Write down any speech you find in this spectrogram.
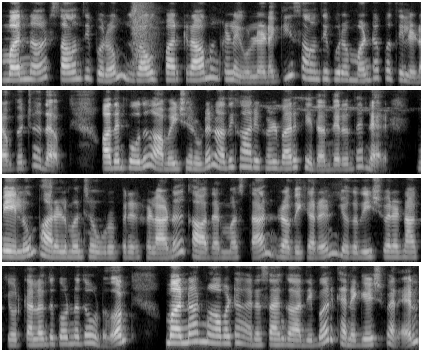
மன்னார் சாந்திபுரம் சவுத் பார்க் கிராமங்களை உள்ளடக்கி சாந்திபுரம் மண்டபத்தில் இடம்பெற்றது. அதன்போது அமைச்சருடன் அதிகாரிகள் வருகை தந்திருந்தனர். மேலும் பாராளுமன்ற உறுப்பினர்களான காதர் மஸ்தான் ரவிகரன் ஜெகதீஸ்வரன் ஆகியோர் கலந்து கொண்டதோடு மன்னார் மாவட்ட அரசாங்க அதிபர் கனகேஸ்வரன்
